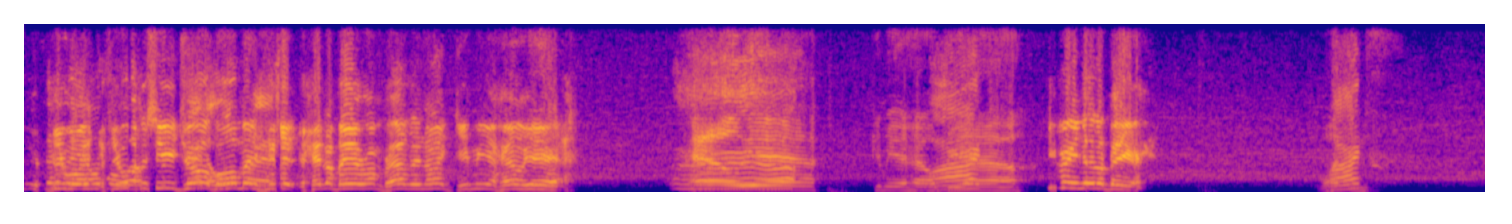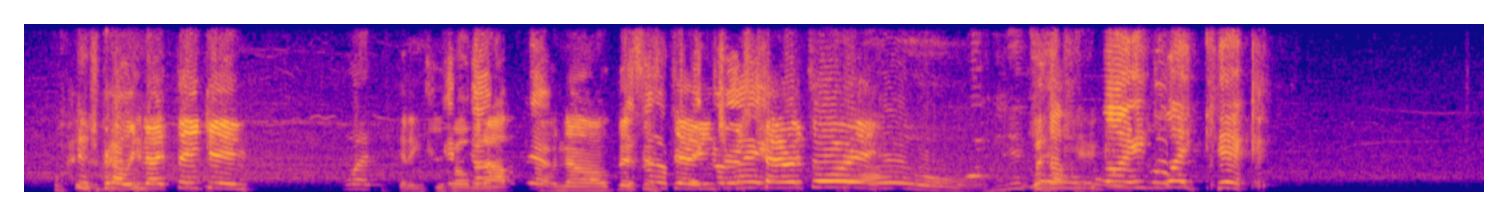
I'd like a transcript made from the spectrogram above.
if, you want, if you want to see Joe Bowman hit, hit a bear on Bradley Knight, give me a hell yeah. Hell yeah. Give me a hell What? yeah. Give me another beer. What? What is Bradley Knight thinking? What? Getting Drew Get Bowman down up there. Oh no, this You're is gonna break your dangerous territory. Oh, ninja with a kick. flying leg kick.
